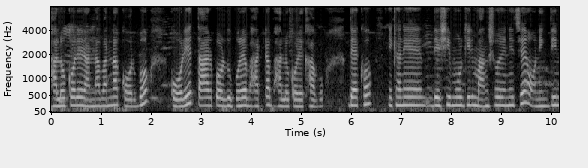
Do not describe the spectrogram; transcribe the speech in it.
ভালো করে রান্না বান্না করব, করে তারপর দুপুরে ভাতটা ভালো করে খাব। দেখো, এখানে দেশি মুরগির মাংস এনেছে অনেক দিন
